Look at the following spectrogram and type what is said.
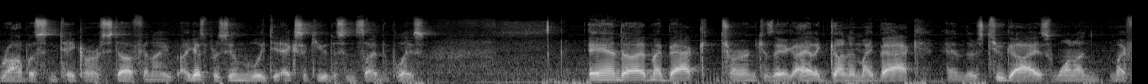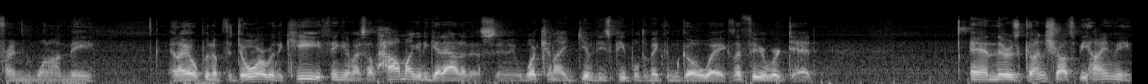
rob us and take our stuff, and I, I guess presumably to execute us inside the place. And I had my back turned because I had a gun in my back, and there's two guys, one on my friend and one on me. And I opened up the door with a key, thinking to myself, how am I going to get out of this? I mean, what can I give these people to make them go away? Because I figure we're dead and there's gunshots behind me.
